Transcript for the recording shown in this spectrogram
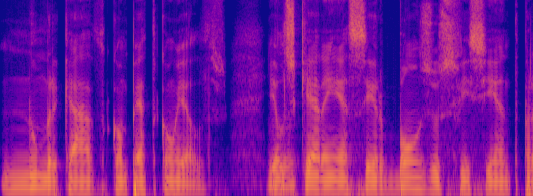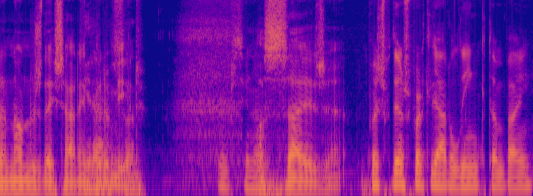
no mercado compete com eles. Eles uhum. querem é ser bons o suficiente para não nos deixarem Tirar dormir. Ou seja, depois podemos partilhar o link também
